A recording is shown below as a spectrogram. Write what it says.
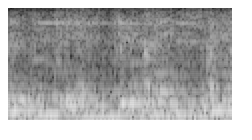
It makes me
